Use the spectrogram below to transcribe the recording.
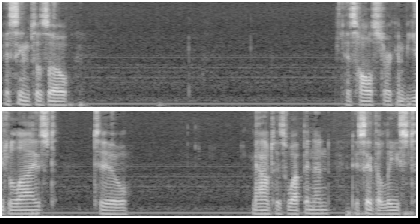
it seems as though his holster can be utilized to mount his weapon in, to say the least.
